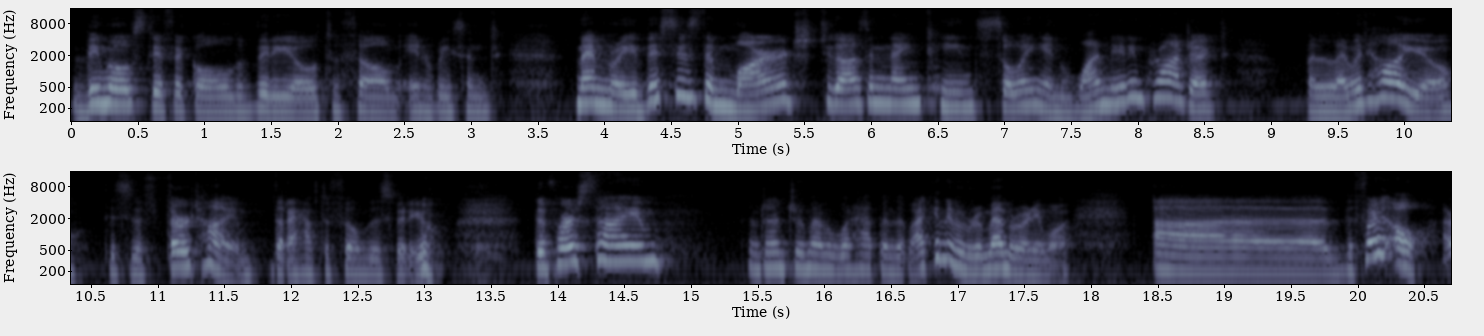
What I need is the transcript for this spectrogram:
the most difficult video to film in recent memory. This is the March 2019 sewing in one knitting project, but let me tell you, this is the third time that I have to film this video. The first time, I'm trying to remember what happened. I can't even remember anymore. Uh, the first, oh, I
